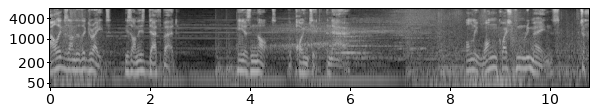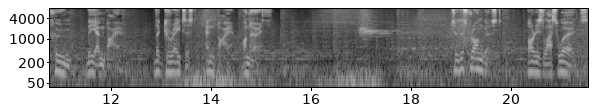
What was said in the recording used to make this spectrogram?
Alexander the Great is on his deathbed. He is not appointed an heir. Only one question remains to whom the Empire? The greatest empire on Earth. To the strongest are his last words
